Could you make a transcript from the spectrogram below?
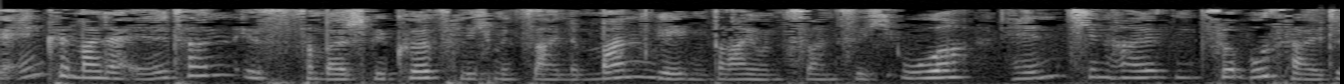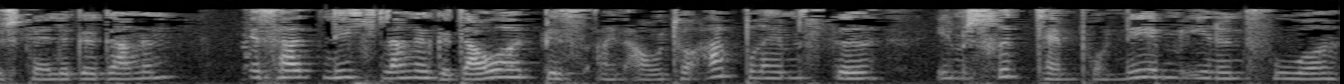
Der Enkel meiner Eltern ist zum Beispiel kürzlich mit seinem Mann gegen 23 Uhr Händchen haltend zur Bushaltestelle gegangen. Es hat nicht lange gedauert, bis ein Auto abbremste, im Schritttempo neben ihnen fuhr,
